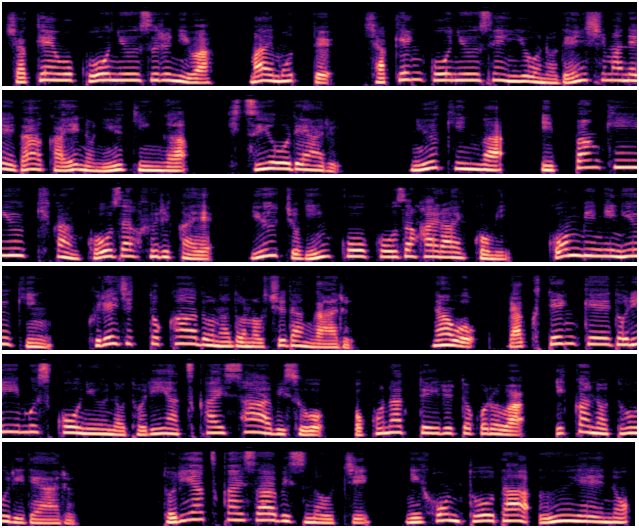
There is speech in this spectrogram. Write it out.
車検を購入するには、前もって車検購入専用の電子マネーダーカへの入金が必要である。入金は一般金融機関口座振替、ゆうちょ銀行口座払い込み、コンビニ入金、クレジットカードなどの手段がある。なお、楽天系ドリームス購入の取扱いサービスを行っているところは以下の通りである。取扱いサービスのうち、日本トーター運営の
